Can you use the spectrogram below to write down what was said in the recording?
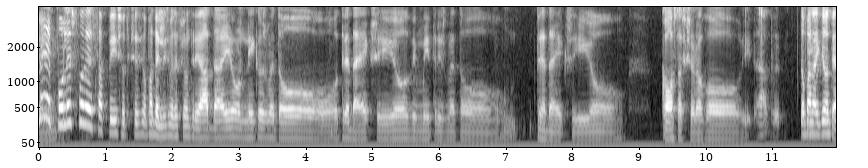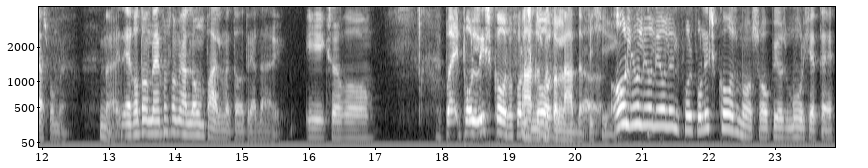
Ναι, πολλές φορές θα πεις ότι ξέρεις ο Παντελής με το ε30 ή ο Νίκος με το 36 ή ο Δημήτρης με το 36 ή ο Κώστας ξέρω εγώ. ή- α, Τον Παναγιώτη, ας πούμε. ναι. Εγώ τον έχω στο μυαλό μου πάλι με το 30 ή ξέρω εγώ. Πο- Πολλοί κόσμος, πολλοί Άνος με κόσμος. το Λάντα, π.χ. Όλοι, όλοι, όλοι, όλοι, όλοι πο- πολλοί κόσμος ο οποίος μου έρχεται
